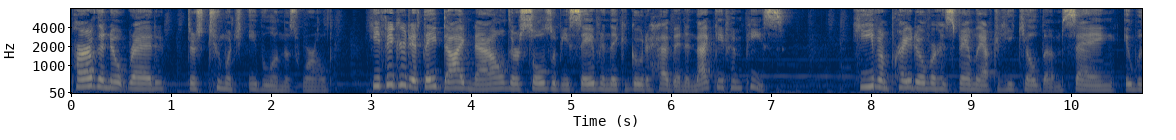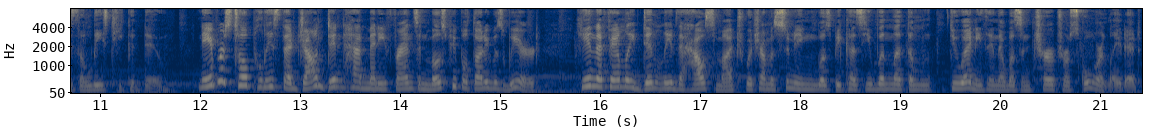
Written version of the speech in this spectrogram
Part of the note read, There's too much evil in this world. He figured if they died now, their souls would be saved and they could go to heaven, and that gave him peace. He even prayed over his family after he killed them, saying it was the least he could do. Neighbors told police that John didn't have many friends and most people thought he was weird. He and the family didn't leave the house much, which I'm assuming was because he wouldn't let them do anything that wasn't church or school related.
